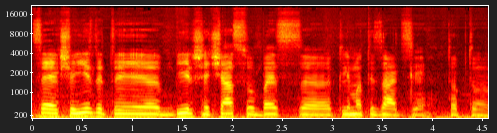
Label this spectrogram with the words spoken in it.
Це якщо їздити більше часу без е, кліматизації. Тобто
